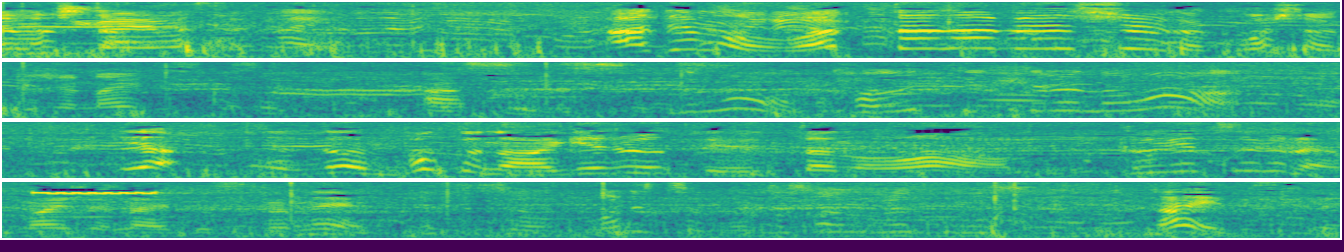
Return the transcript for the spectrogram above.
いました。違いますはいあでも渡辺修がこうしたわけじゃないですか。あそうです。でも、買うって言ってるのは、いや僕のあげるって言ったのは1ヶ月ぐらい前じゃないですかね。えじゃあ、マルチまたサングラスにしなないですね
